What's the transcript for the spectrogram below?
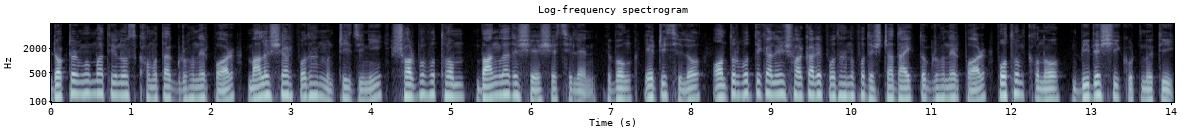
ডক্টর মোহাম্মদ ইউনুস ক্ষমতা গ্রহণের পর মালয়েশিয়ার প্রধানমন্ত্রী যিনি সর্বপ্রথম বাংলাদেশে এসেছিলেন এবং এটি ছিল অন্তর্বর্তীকালীন সরকারের প্রধান উপদেষ্টা দায়িত্ব গ্রহণের পর প্রথম কোনো বিদেশি কূটনৈতিক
